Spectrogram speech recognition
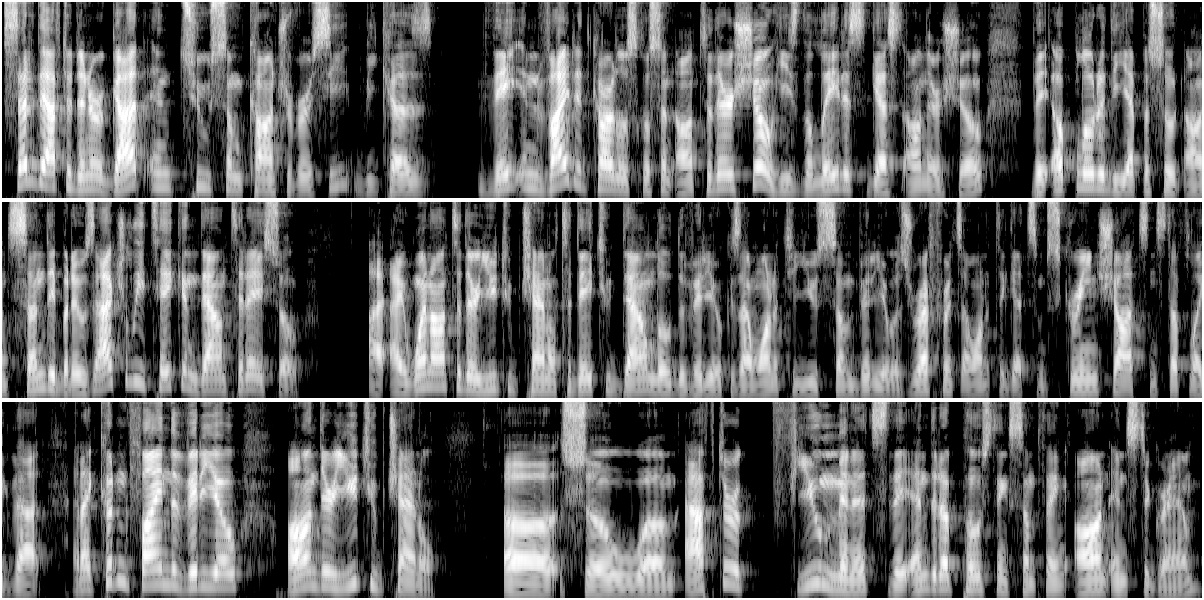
Sarde after dinner got into some controversy because they invited Carlos Ghosn onto their show. He's the latest guest on their show. They uploaded the episode on Sunday, but it was actually taken down today. So I, I went onto their YouTube channel today to download the video because I wanted to use some video as reference. I wanted to get some screenshots and stuff like that. And I couldn't find the video on their YouTube channel. Uh, so um, after a few minutes, they ended up posting something on Instagram.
